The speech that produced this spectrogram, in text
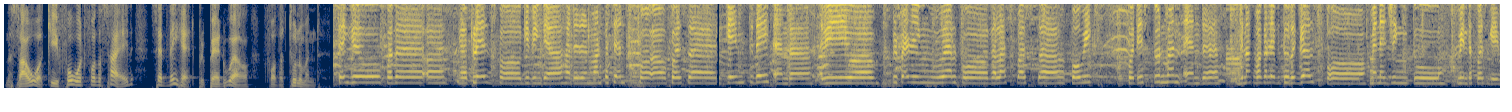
Nasau, a key forward for the side, said they had prepared well for the tournament. Thank you for the uh, players for giving their 101% for our first uh, game today, and uh, we were preparing well for the last past uh, four weeks for this tournament, and uh, to the girls for managing to win the first game.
